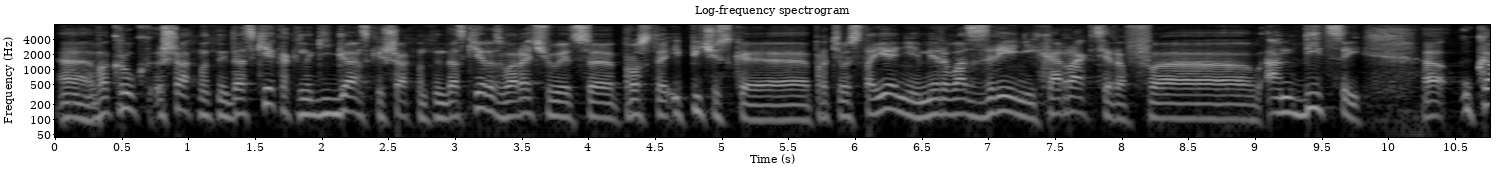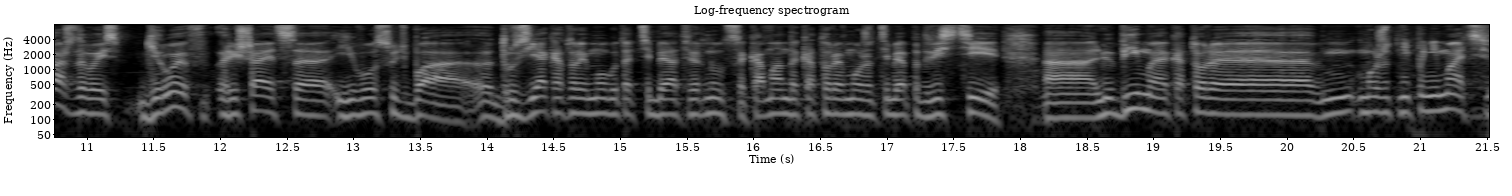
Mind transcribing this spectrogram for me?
Э, Вокруг шахматной доски, как на гигантской шахматной доске, разворачивается просто эпическое противостояние мировоззрений, характеров, э, амбиций. Э, У каждого из героев решается его судьба. Друзья, которые могут от тебя отвернуться, команда, которая может тебя подвести, э, любимая, которая может не понимать,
